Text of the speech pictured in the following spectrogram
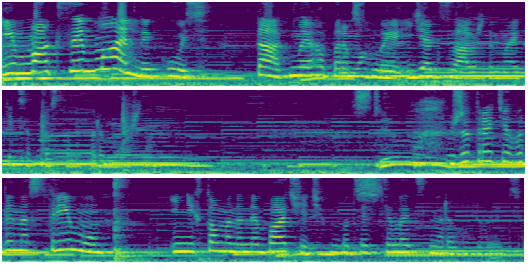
І максимальний кусь. Так, ми його перемогли, як завжди. Моя кіця просто непереможна. Ах, Вже третя година стріму, і ніхто мене не бачить, бо цей стілець не регулюється.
